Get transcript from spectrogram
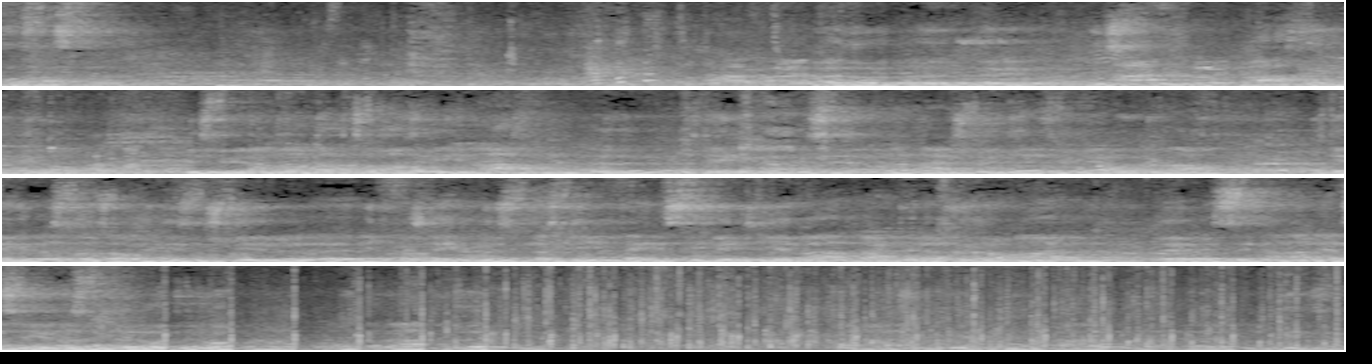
drauf fast? Also, äh, Aachen, genau. Wir spielen am Sonntag zu Hause gegen Aachen. Äh, ich denke, wir haben bisher von einem Heimspiel sehr viel Werbung gemacht. Ich denke, dass wir uns auch in diesem Spiel äh, nicht verstecken müssen, dass die Fans, die mit hier waren, danke dafür nochmal, äh, es den anderen erzählen, dass viele Leute kommen. Und danach, äh, danach sind wir im Pokal in Gießen.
